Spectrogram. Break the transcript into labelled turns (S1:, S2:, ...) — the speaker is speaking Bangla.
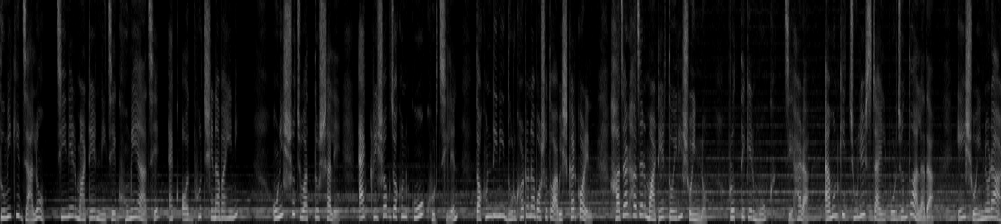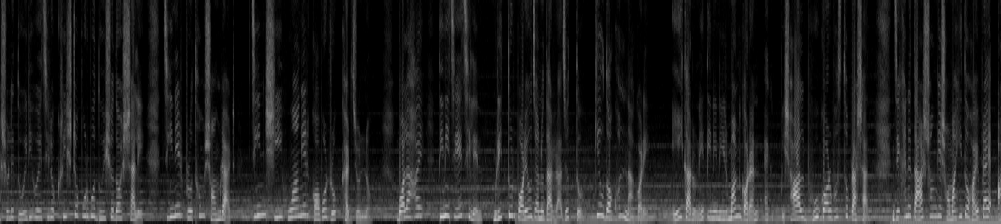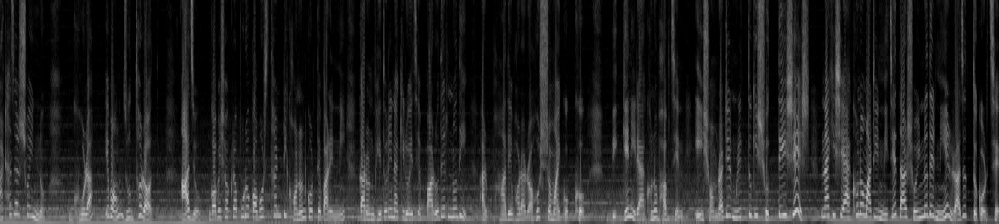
S1: তুমি কি জানো চীনের মাটির নিচে ঘুমিয়ে আছে এক অদ্ভুত সেনাবাহিনী? উনিশশো চুয়াত্তর সালে এক কৃষক যখন কুঁয়ো খুঁড়ছিলেন, তখন তিনি দুর্ঘটনাবশত আবিষ্কার করেন হাজার হাজার মাটির তৈরি সৈন্য। প্রত্যেকের মুখ, চেহারা, এমনকি চুলের স্টাইল পর্যন্ত আলাদা। এই সৈন্যরা আসলে তৈরি হয়েছিল খ্রিস্টপূর্ব দুইশো দশ সালে, চীনের প্রথম সম্রাট চীন শি হুয়াংয়ের কবর রক্ষার জন্য। বলা হয়, তিনি চেয়েছিলেন মৃত্যুর পরেও যেন তার রাজত্ব কেউ দখল না করে। এই কারণে তিনি নির্মাণ করান এক বিশাল ভূগর্ভস্থ প্রাসাদ, যেখানে তার সঙ্গে সমাহিত হয় প্রায় আট হাজার সৈন্য, ঘোড়া এবং যুদ্ধরথ। আজও গবেষকরা পুরো কবরস্থানটি খনন করতে পারেননি, কারণ ভেতরে নাকি রয়েছে পারদের নদী আর ফাঁদে ভরা রহস্যময় কক্ষ। বিজ্ঞানীরা এখনও ভাবছেন, এই সম্রাটের মৃত্যু কি সত্যিই শেষ, নাকি সে এখনও মাটির নিচে তার সৈন্যদের নিয়ে রাজত্ব করছে?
